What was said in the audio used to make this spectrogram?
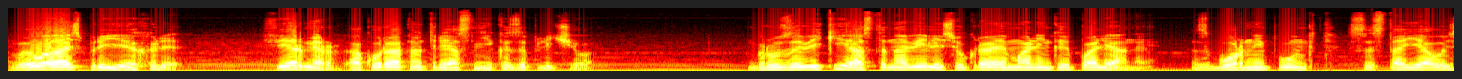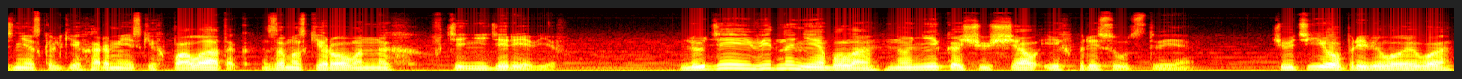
Вылазь, приехали!» Фермер аккуратно тряс Ника за плечо. Грузовики остановились у края маленькой поляны. Сборный пункт состоял из нескольких армейских палаток, замаскированных в тени деревьев. Людей видно не было, но Ник ощущал их присутствие. Чутье привело его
